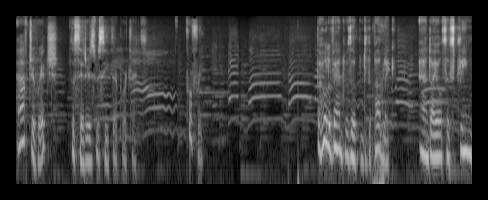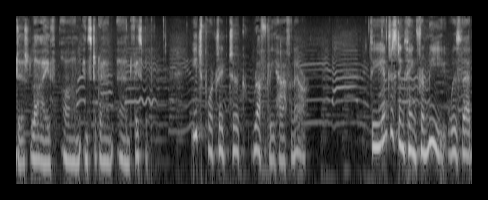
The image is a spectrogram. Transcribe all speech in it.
After which, the sitters received their portraits for free. The whole event was open to the public, and I also streamed it live on Instagram and Facebook. Each portrait took roughly half an hour. The interesting thing for me was that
